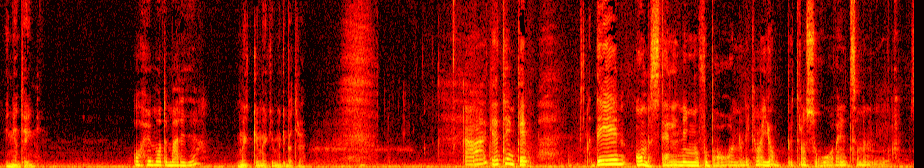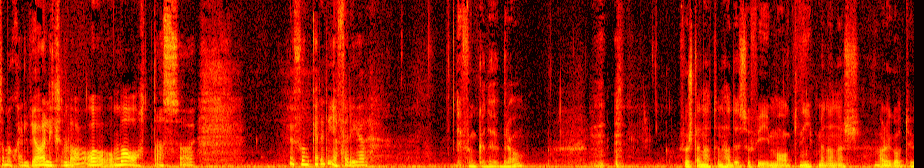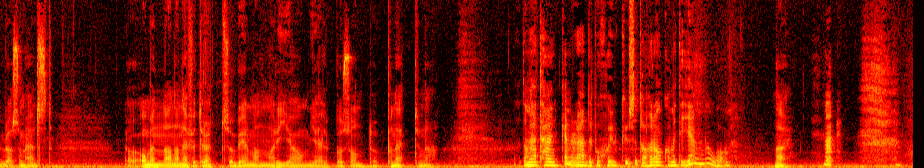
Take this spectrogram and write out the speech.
Ingenting. Och hur mådde Maria? Mycket, mycket, mycket bättre. Ja, jag tänker, det är en omställning att få barn och det kan vara jobbigt och de sover inte som, en, som man själv gör liksom då. Och, och matas och... Hur funkade det för er? Det funkade bra. Första natten hade Sofie magknip men annars har det gått hur bra som helst. Om en annan är för trött så ber man Maria om hjälp och sånt och på nätterna. De här tankarna du hade på sjukhuset då, har de kommit igen någon gång? Nej. Nej.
